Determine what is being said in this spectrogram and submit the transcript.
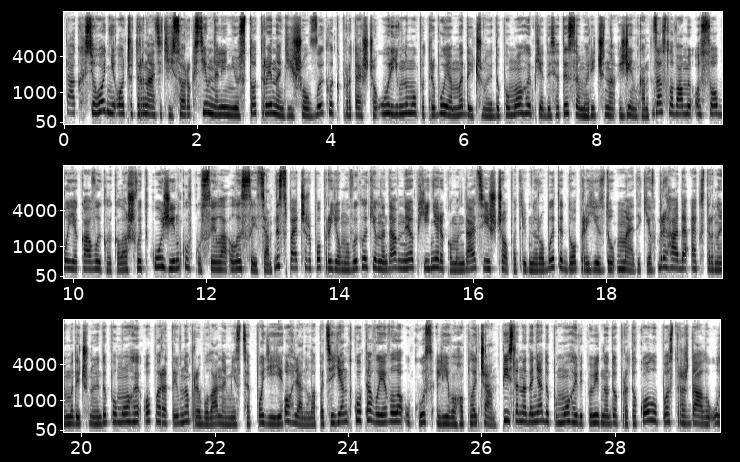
Так, сьогодні о 14.47 на лінію 103 надійшов виклик про те, що у Рівному потребує медичної допомоги 57-річна жінка. За словами особи, яка викликала швидку, жінку вкусила лисиця. Диспетчер по прийому викликів надав необхідні рекомендації, що потрібно робити до приїзду медиків. Бригада екстреної медичної допомоги оперативно прибула на місце події, оглянула пацієнтку та виявила укус лівого плеча. Після надання допомоги відповідно до протоколу постраждалу у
